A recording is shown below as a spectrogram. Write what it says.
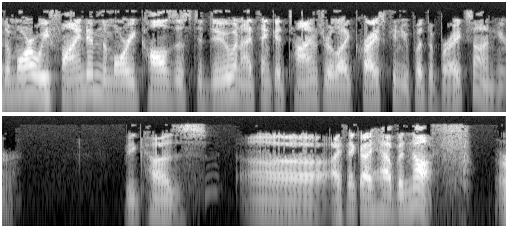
the more we find him, the more he calls us to do. And I think at times we're like, Christ, can you put the brakes on here? Because uh, I think I have enough.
